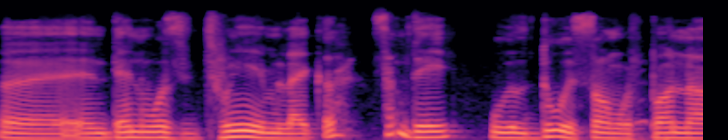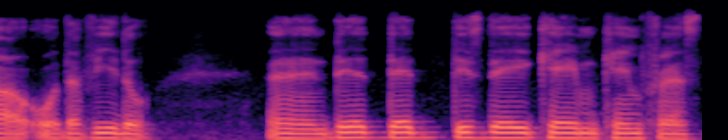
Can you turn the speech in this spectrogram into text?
uh, and then was a dream like someday we'll do a song with Burna or Davido and that that this day came came first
